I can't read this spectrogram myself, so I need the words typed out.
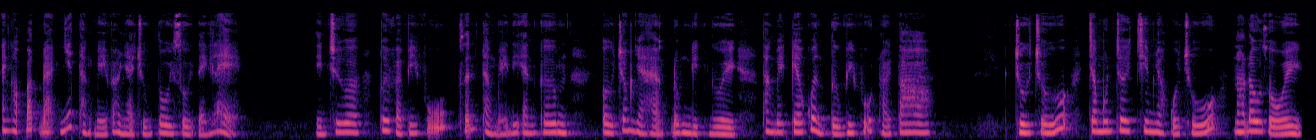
anh họ Bắc Đại nhét thằng bé vào nhà chúng tôi rồi đánh lẻ. Đến trưa, tôi và Vi Vũ dẫn thằng bé đi ăn cơm. Ở trong nhà hàng đông nghịt người Thằng bé kéo quần từ Vi Vũ nói to. Chú chú, cháu muốn chơi chim nhỏ của chú Nó đâu rồi?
